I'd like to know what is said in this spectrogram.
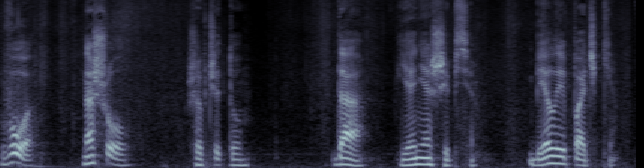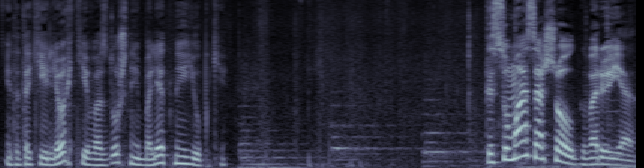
«Во, нашел», — шепчет Том. «Да, я не ошибся. Белые пачки». Это такие легкие воздушные балетные юбки. «Ты с ума сошел?» — говорю я.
